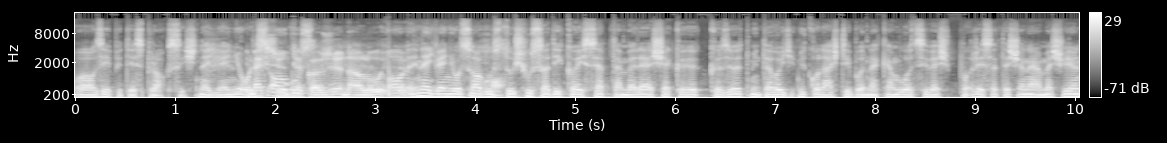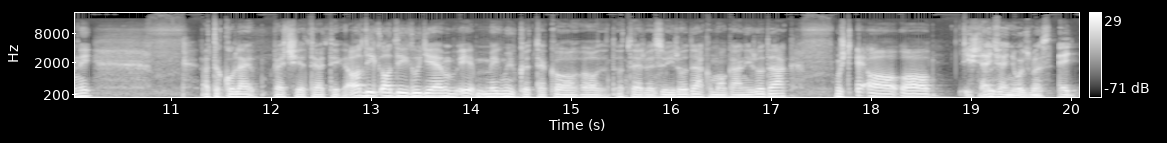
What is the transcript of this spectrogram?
az építész praxis. 48 auguszt, az önálló... A 48 augusztus 20-a és szeptember 1 között, mint ahogy Mikolás Tibor nekem volt szíves részletesen elmesélni, hát akkor lepecsételték. Addig, addig ugye még működtek a, a, a tervezőirodák, a magánirodák. Most e, a, a és 48-ban ezt egy,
